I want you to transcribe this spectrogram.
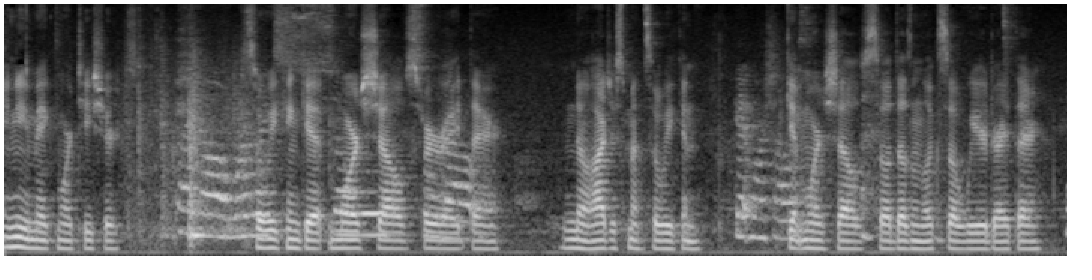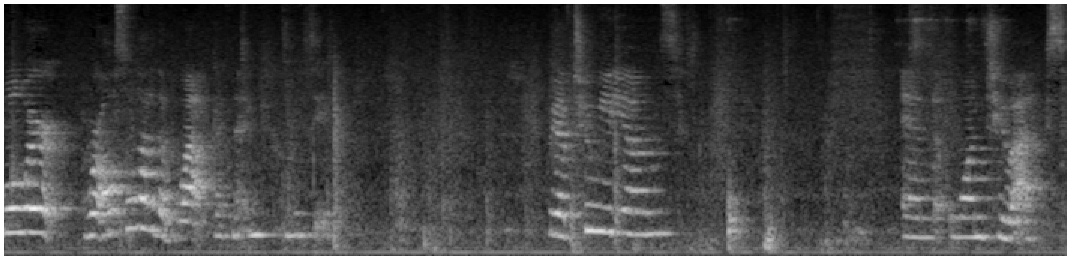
You need to make more t-shirts I know. we're, so we can get more shelves for right out. there. No, I just meant so we can Get more shelves. get more shelves so it doesn't look so weird right there. Well, we're we're also out of the black. I think. Let me see. We have two mediums and one two X.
